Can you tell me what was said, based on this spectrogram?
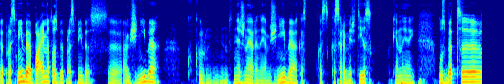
beprasmybė, baimė tos beprasmybės, amžinybė, kur nežinai, ar jinai amžinybė, kas, kas, kas yra mirtis, kokia jinai bus, bet e,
